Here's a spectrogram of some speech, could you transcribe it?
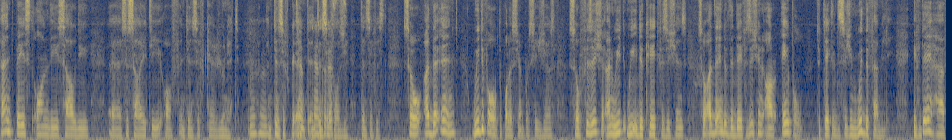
and based on the Saudi uh, Society of Intensive Care Unit, intensive ca- Ten- int- intensivists. intensivology, intensivist. So at the end, we develop the policy and procedures. So physician and we we educate physicians. So at the end of the day, physicians are able to take the decision with the family. If they have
